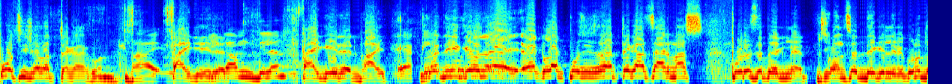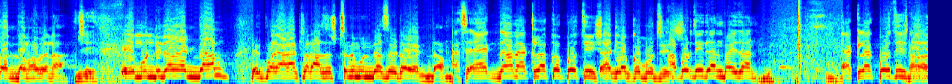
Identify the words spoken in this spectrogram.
পঁচিশ হাজার টাকা এখন। ভাই পাইকারি রেট দাম দিলেন? পাইকারি রেট ভাই। এক লাখ যদি কেউ নেয় এক লাখ পঁচিশ হাজার টাকা চার মাস পড়েছে প্রেগনেন্ট কনসেপ্ট দেখে নিবি কোনো দরদাম হবে না। জি। এই মুন্ডিটাও একদম এরপর আর একটা রাজস্থানী মুন্ডি আছে ওটাও একদম আচ্ছা একদম এক লক্ষ পঁচিশ। এক লক্ষ পঁচিশ। দিয়ে দেন ভাইজান এক লাখ পঁচিশ হ্যাঁ,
